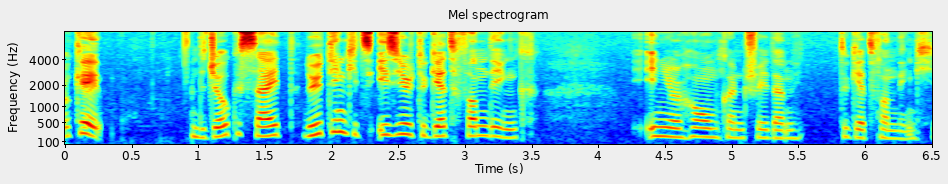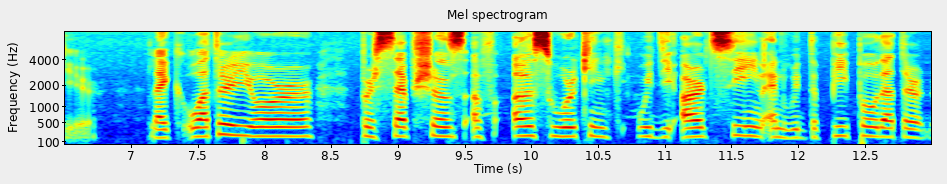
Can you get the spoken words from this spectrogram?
Okay the joke aside do you think it's easier to get funding in your home country than to get funding here? Like what are your perceptions of us working with the art scene and with the people that are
